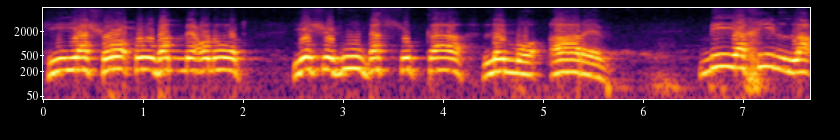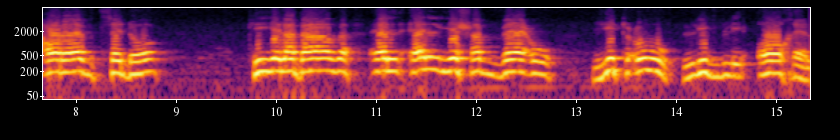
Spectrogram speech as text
כי ישוחו במעונות, ישבו בסוכה למוארב. מי יכין לעורב צדו? כי ילדיו אל אל ישבעו, יטעו לבלי אוכל.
